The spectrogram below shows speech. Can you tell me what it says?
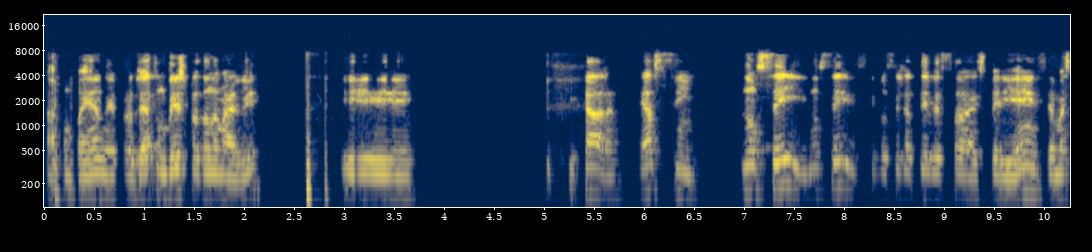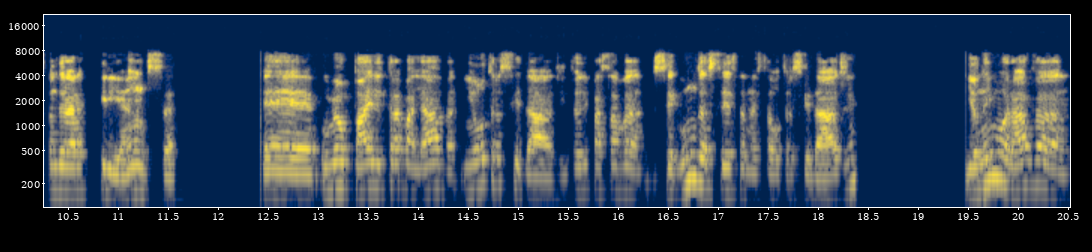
tá acompanhando aí o projeto. Um beijo para dona Marli. E, e cara, é assim. Não sei, não sei se você já teve essa experiência, mas quando eu era criança, é, o meu pai ele trabalhava em outra cidade, então ele passava segunda a sexta nessa outra cidade. E eu nem morava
